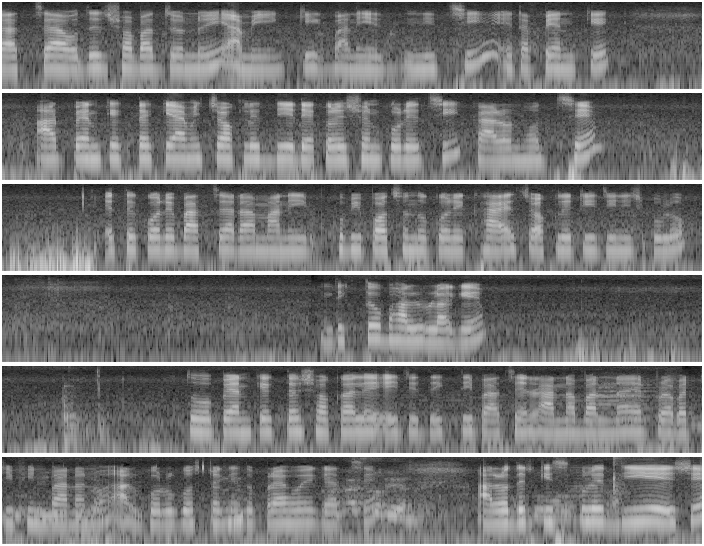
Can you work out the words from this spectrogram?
বাচ্চা, ওদের সবার জন্যই আমি কেক বানিয়ে নিচ্ছি, এটা প্যানকেক আর প্যানকেকটাকে আমি চকলেট দিয়ে ডেকোরেশন করেছি, কারণ হচ্ছে এতে করে বাচ্চারা মানে খুবই পছন্দ করে খায় চকলেটি জিনিসগুলো। দেখতেও ভালো লাগে। তো প্যানকেকটা সকালে এই যে দেখতেই পাচ্ছেন রান্না বান্না এরপর আবার টিফিন বানানো আর গরু গোসটা কিন্তু প্রায় হয়ে গেছে। আর ওদেরকে স্কুলে দিয়ে এসে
